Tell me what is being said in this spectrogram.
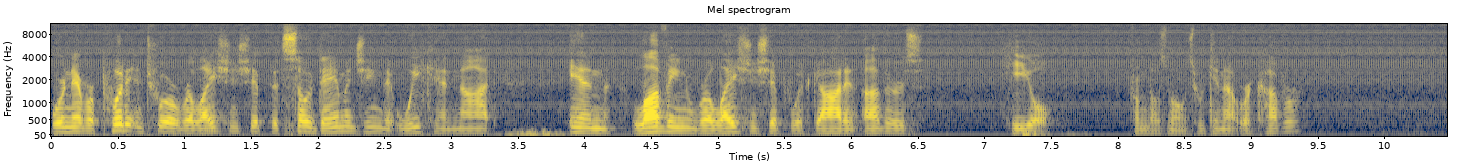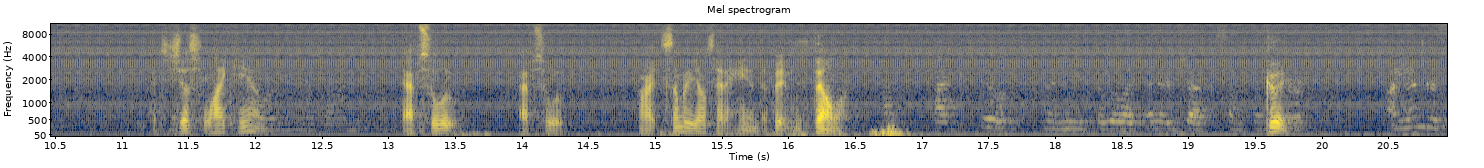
we're never put into a relationship that's so damaging that we cannot, in loving relationship with God and others, heal from those moments. We cannot recover. It's just like Him. Absolutely. Absolutely. All right, somebody else had a hand up. It, Thelma. I feel the need to really interject something Good. here. My youngest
